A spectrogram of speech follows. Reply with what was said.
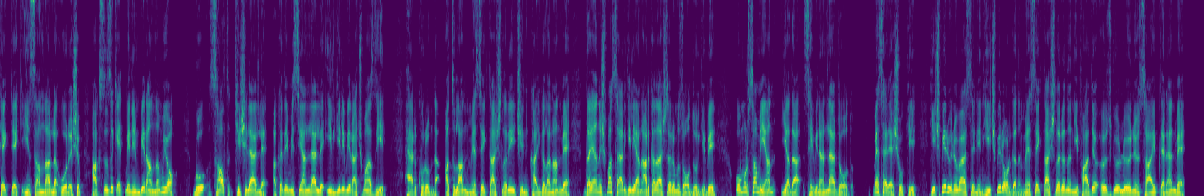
Tek tek insanlarla uğraşıp haksızlık etmenin bir anlamı yok. Bu salt kişilerle, akademisyenlerle ilgili bir açmaz değil. Her kurumda atılan meslektaşları için kaygılanan ve dayanışma sergileyen arkadaşlarımız olduğu gibi umursamayan ya da sevinenler de oldu. Mesele şu ki hiçbir üniversitenin hiçbir organı meslektaşlarının ifade özgürlüğünü sahiplenen ve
